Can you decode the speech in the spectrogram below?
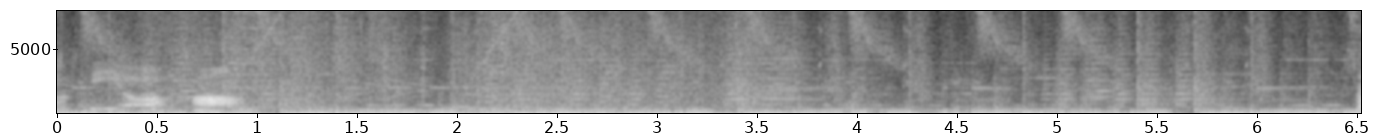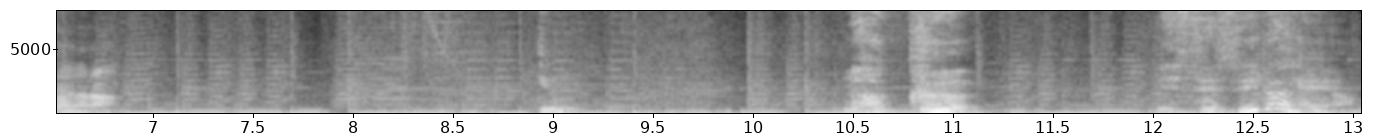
乗っていいよ。ああさよなら。デュン楽 SS いらへんやん。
